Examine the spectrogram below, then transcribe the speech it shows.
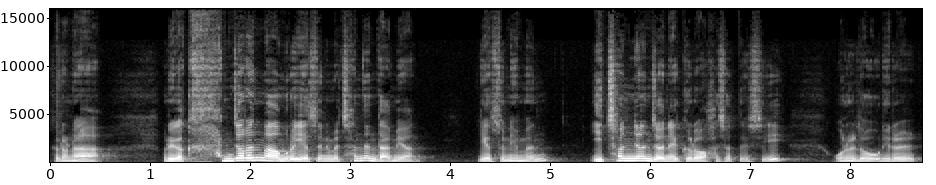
그러나 우리가 간절한 마음으로 예수님을 찾는다면 예수님은 2000년 전에 그러하셨듯이 오늘도 우리를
